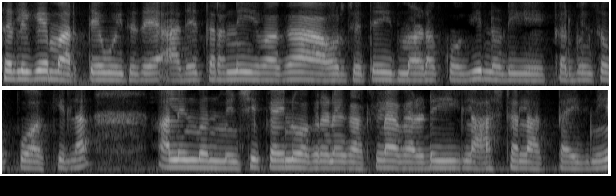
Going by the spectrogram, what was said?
ಸಲಿಗೆ ಮರ್ತೇ ಹೋಯ್ತದೆ. ಅದೇ ಥರನೇ ಇವಾಗ ಅವ್ರ ಜೊತೆ ಇದು ಮಾಡೋಕ್ಕೋಗಿ ನೋಡಿ ಕರ್ಬೇವಿನ ಸೊಪ್ಪು ಹಾಕಿಲ್ಲ. ಅಲ್ಲಿಂದ ಬಂದು ಮೆಣ್ಸಿನ್ಕಾಯಿನೂ ಒಗ್ಗರಣೆಗೆ ಹಾಕಲ್ಲ ಅವೆರಡು ಈಗ ಲಾಸ್ಟಲ್ಲಿ ಹಾಕ್ತಾಯಿದ್ದೀನಿ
